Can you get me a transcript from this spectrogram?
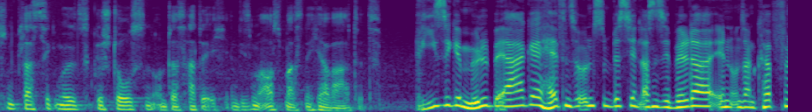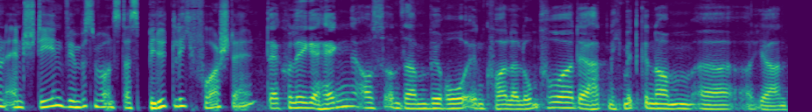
deutschen Plastikmülls gestoßen und das hatte ich in diesem Ausmaß nicht erwartet riesige Müllberge. Helfen Sie uns ein bisschen, lassen Sie Bilder in unseren Köpfen entstehen. Wie müssen wir uns das bildlich vorstellen? Der Kollege Heng aus unserem Büro in Kuala Lumpur, der hat mich mitgenommen äh, ja, an,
